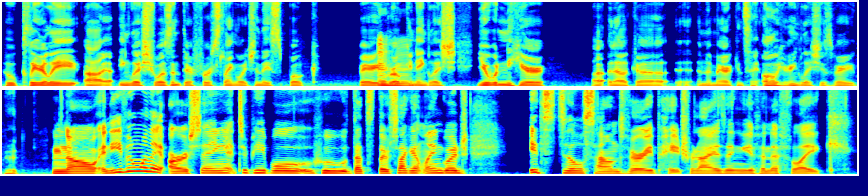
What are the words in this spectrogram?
who clearly uh, English wasn't their first language and they spoke very Mhm. broken English. You wouldn't hear uh, like a, an American say, "Oh, your English is very good." No, and even when they are saying it to people who that's their second language, it still sounds very patronizing even if like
